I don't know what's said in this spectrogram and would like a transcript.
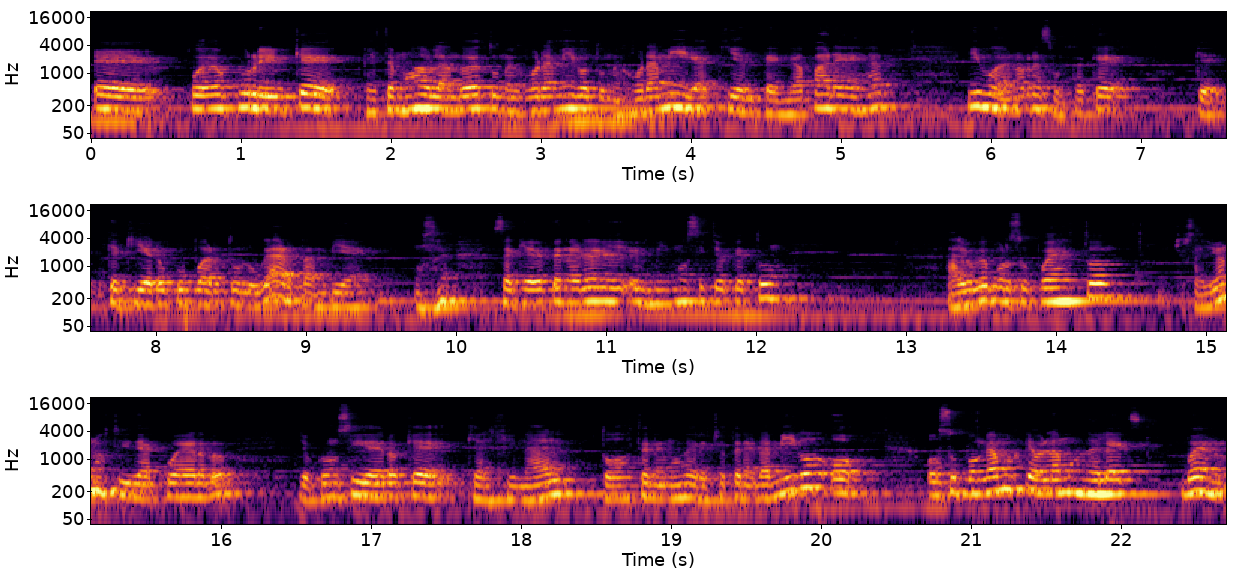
eh, puede ocurrir que, que, estemos hablando de tu mejor amigo, tu mejor amiga, quien tenga pareja, y bueno, resulta que que, quiere ocupar tu lugar también. O sea, quiere tener el, mismo sitio que tú. Algo que por supuesto, o sea, yo no estoy de acuerdo. Yo considero que, que al final todos tenemos derecho a tener amigos o, o supongamos que hablamos del ex. Bueno,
